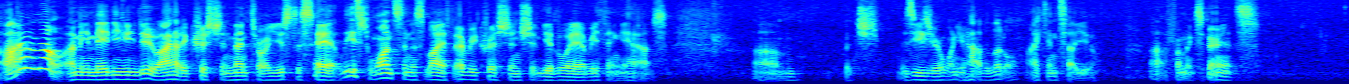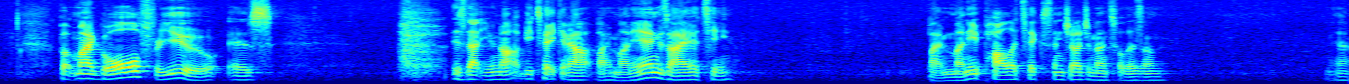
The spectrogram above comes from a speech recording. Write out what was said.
I don't know. I mean, maybe you do. I had a Christian mentor used to say at least once in his life, every Christian should give away everything he has, um, which is easier when you have a little, I can tell you uh, from experience. But my goal for you is is that you not be taken out by money anxiety, by money politics and judgmentalism. Yeah.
